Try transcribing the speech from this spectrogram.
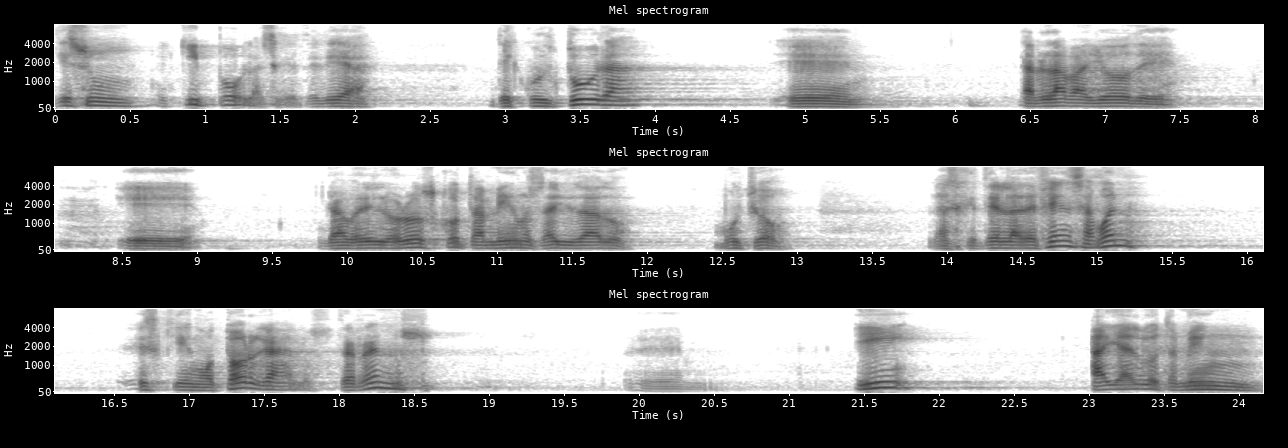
y es un equipo, la Secretaría de Cultura, eh, hablaba yo de eh, Gabriel Orozco, también nos ha ayudado mucho la Secretaría de la Defensa, bueno, es quien otorga los terrenos. Y hay algo también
